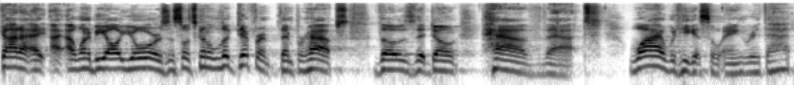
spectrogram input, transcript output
God, I, I, I want to be all yours. And so it's going to look different than perhaps those that don't have that. Why would he get so angry at that?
